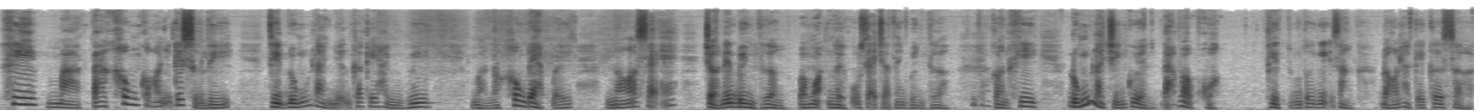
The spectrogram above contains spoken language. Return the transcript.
khi mà ta không có những cái xử lý thì đúng là những các cái hành vi mà nó không đẹp ấy nó sẽ trở nên bình thường và mọi người cũng sẽ trở thành bình thường. Vâng. còn khi đúng là chính quyền đã vào cuộc thì chúng tôi nghĩ rằng đó là cái cơ sở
